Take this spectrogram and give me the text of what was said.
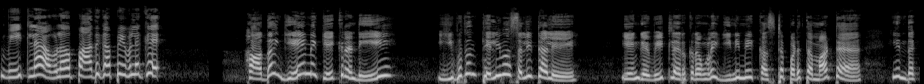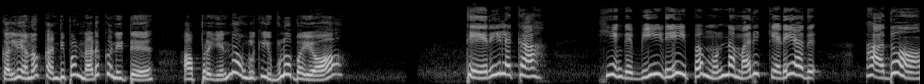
வீட்ல அவ்வளோ பாதுகாப்பு இவளுக்கு. அதான் ஏன்னு கேக்குறேன்டி. இவதான் தெளிவா சொல்லிட்டாளே. எங்க வீட்ல இருக்கிறவங்கள இனிமே கஷ்டப்படுத்த மாட்டேன். இந்த கல்யாணம் கண்டிப்பா நடக்கணிட்டு. அப்புறம் என்ன உங்களுக்கு இவ்ளோ பயம்? தெரியலக்கா. எங்க வீடு இப்ப முன்ன மாதிரி கிடையாது. அதுவும்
